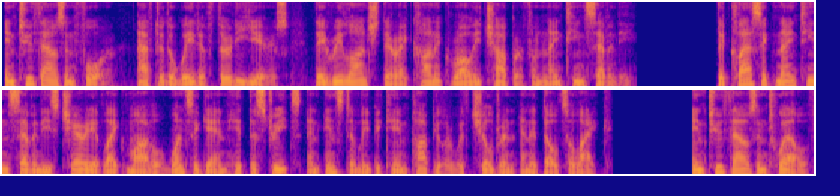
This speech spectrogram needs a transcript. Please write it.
In 2004, after the wait of 30 years, they relaunched their iconic Raleigh chopper from 1970. The classic 1970s chariot-like model once again hit the streets and instantly became popular with children and adults alike. In 2012,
